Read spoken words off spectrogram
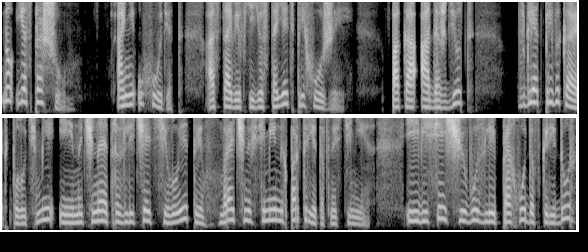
но я спрошу». Они уходят, оставив ее стоять прихожей. Пока Ада ждет, взгляд привыкает к полутьме и начинает различать силуэты мрачных семейных портретов на стене и висящую возле прохода в коридор,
